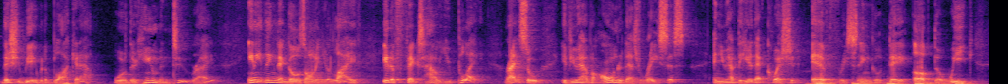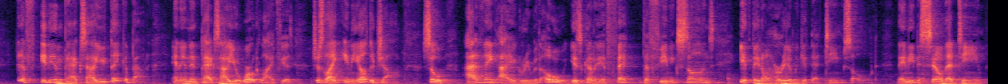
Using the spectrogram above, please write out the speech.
They should be able to block it out. Well, they're human too, right? Anything that goes on in your life, it affects how you play. Right? So if you have an owner that's racist and you have to hear that question every single day of the week, it, it impacts how you think about it and it impacts how your work life is, just like any other job. So I think I agree with O. It's going to affect the Phoenix Suns if they don't hurry up and get that team sold. They need to sell that team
